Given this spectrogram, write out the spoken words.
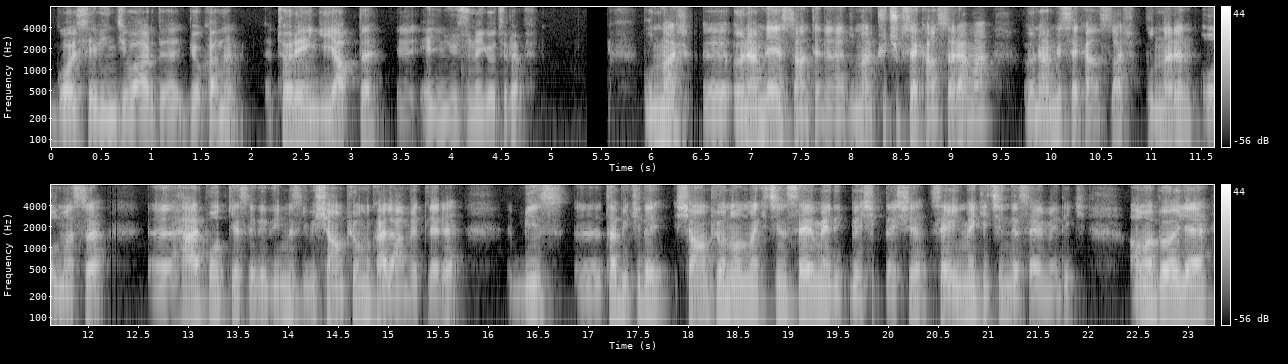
gol sevinci vardı Gökhan'ın. E, Töreing'i yaptı e, elini yüzüne götürüp. Bunlar e, önemli enstantaneler. Bunlar küçük sekanslar ama önemli sekanslar. Bunların olması e, her podcast'te dediğimiz gibi şampiyonluk alametleri. Biz e, tabii ki de şampiyon olmak için sevmedik Beşiktaş'ı. Sevilmek için de sevmedik. Ama böyle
